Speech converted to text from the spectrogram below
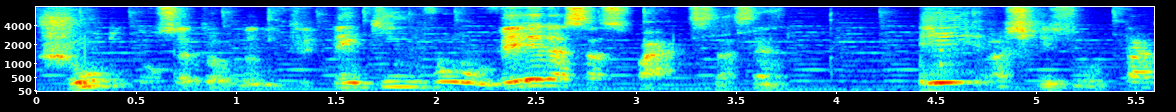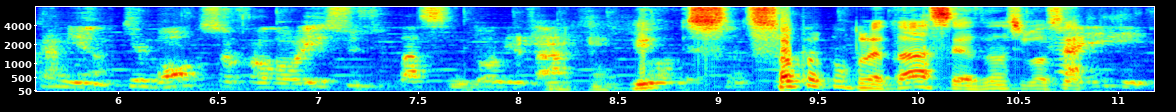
junto com o setor produtivo, tem que envolver essas partes, tá certo? E acho que isso está caminhando. Que bom que o senhor falou isso, isso está sintonizado. Só para completar, César, antes de você. E aí,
